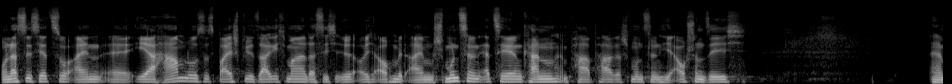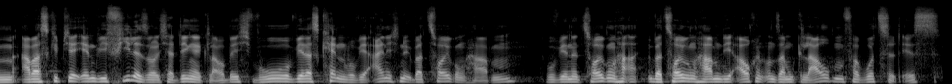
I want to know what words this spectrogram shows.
Und das ist jetzt so ein äh, eher harmloses Beispiel, sage ich mal, dass ich äh, euch auch mit einem Schmunzeln erzählen kann. Ein paar Paare schmunzeln hier auch schon, sehe ich. Ähm, aber es gibt ja irgendwie viele solcher Dinge, glaube ich, wo wir das kennen, wo wir eigentlich eine Überzeugung haben, wo wir eine Zeugung, Überzeugung haben, die auch in unserem Glauben verwurzelt ist,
